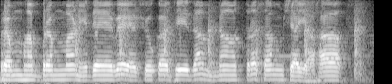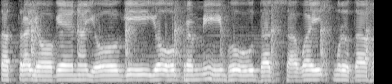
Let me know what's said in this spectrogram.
ब्रह्म ब्रह्मणि देवेषु कथितं नात्र संशयः। तत्र योगेन योगी यो ब्रह्मीभूतः स वै स्मृतः।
